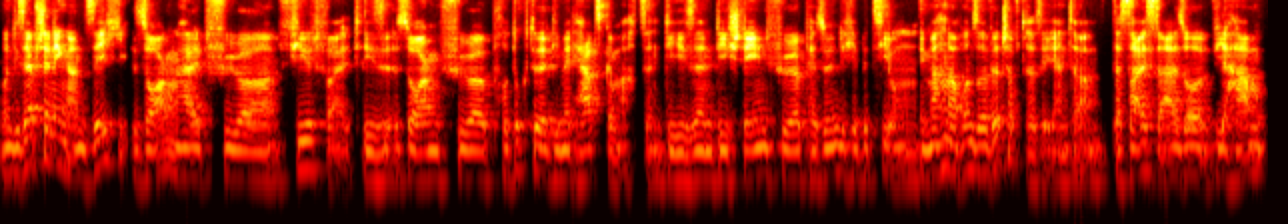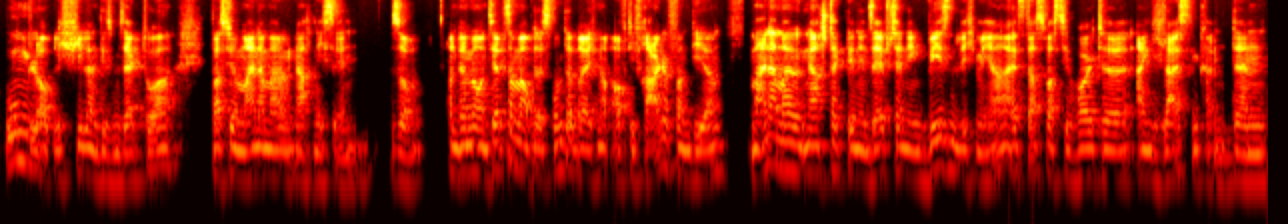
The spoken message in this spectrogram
Und die Selbstständigen an sich sorgen halt für Vielfalt. Die sorgen für Produkte, die mit Herz gemacht sind. Die sind, die stehen für persönliche Beziehungen. Die machen auch unsere Wirtschaft resilienter. Das heißt also, wir haben unglaublich viel an diesem Sektor, was wir meiner Meinung nach nicht sehen. So. Und wenn wir uns jetzt nochmal das runterbrechen auf die Frage von dir, meiner Meinung nach steckt in den Selbstständigen wesentlich mehr als das, was sie heute eigentlich leisten können. Denn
